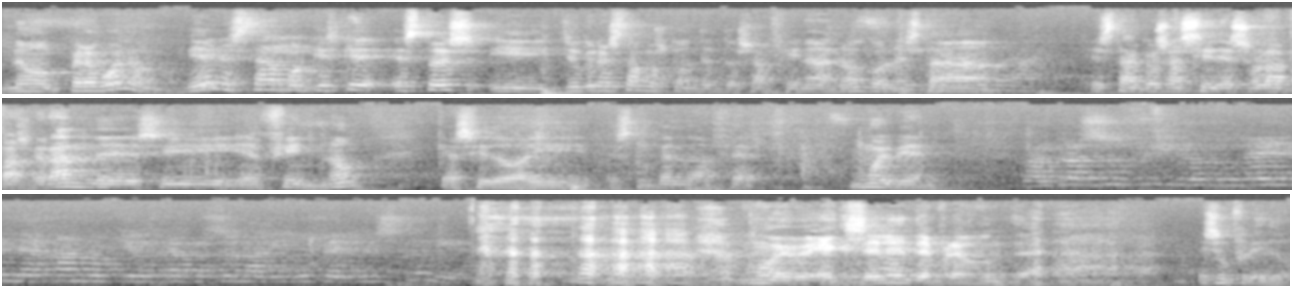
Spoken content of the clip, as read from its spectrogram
No, pero bueno, bien está, porque es que esto es, y yo creo que estamos contentos al final, ¿no? Con esta, esta cosa así de solapas grandes y, en fin, ¿no? Que ha sido ahí estupendo hacer. Muy bien. ¿Cuánto has sufrido Rubén dejando que otra persona dibuje tu historia? Muy bien, excelente pregunta. He sufrido.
